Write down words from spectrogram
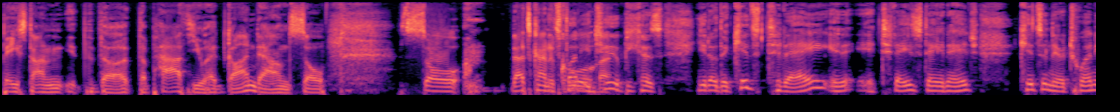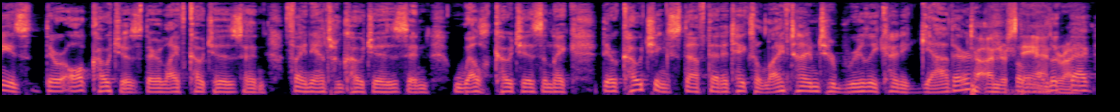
based on the the path you had gone down. So, so that's kind it's of cool. funny too, because, you know, the kids today, in, in, today's day and age, kids in their twenties, they're all coaches. They're life coaches and financial coaches and wealth coaches. And like they're coaching stuff that it takes a lifetime to really kind of gather. To understand. when I look right. back,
